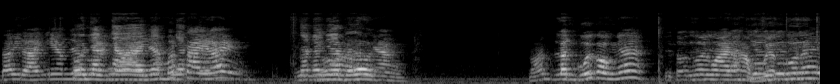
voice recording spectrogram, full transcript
đây là anh em nhá Thôi, nhặt này, nhá nhặt- mất nhặt- tay đấy. nhắc anh em thế thôi. nói lần cuối cùng nhá. Thì tôi Người ngoài là hỏng Kia- việc kia luôn đấy.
